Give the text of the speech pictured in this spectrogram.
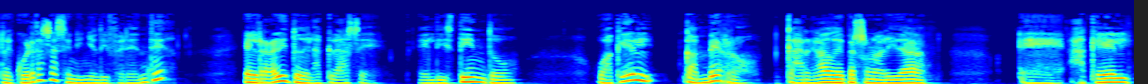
¿Recuerdas a ese niño diferente? El rarito de la clase, el distinto, o aquel gamberro cargado de personalidad, eh, aquel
